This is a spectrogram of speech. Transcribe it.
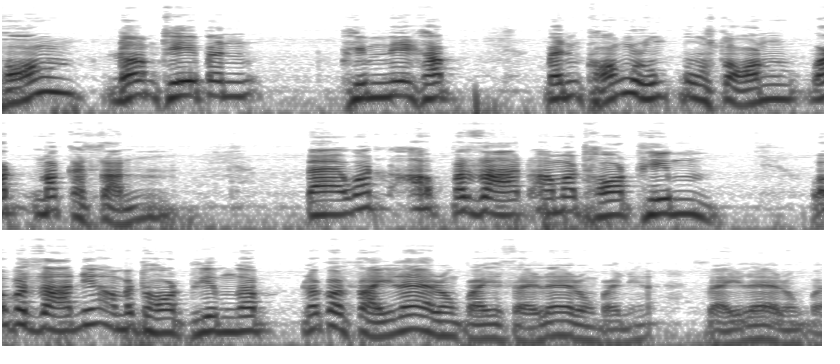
ของเดิมทีเป็น พิมพ์นี้ครับ เป็นของหลวงปู่สอนวัดมักกะสัน แต่วัดเอาประสาทเอามาถอดพิมพ์วัดประสาทนี่เอามาถอดพิมพ์ครับ แล้วก็ใส่แร่ลงไป ใส่แร่ลงไปเนี่ยใส่แร่ลงไป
